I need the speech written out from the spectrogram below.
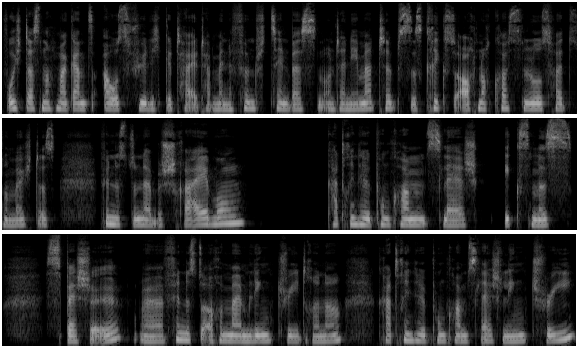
wo ich das nochmal ganz ausführlich geteilt habe. Meine 15 besten Unternehmertipps. Das kriegst du auch noch kostenlos, falls du möchtest. Findest du in der Beschreibung katrinhill.com slash Xmas Special. Äh, findest du auch in meinem Linktree drinne. katrinhill.com slash Linktree.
